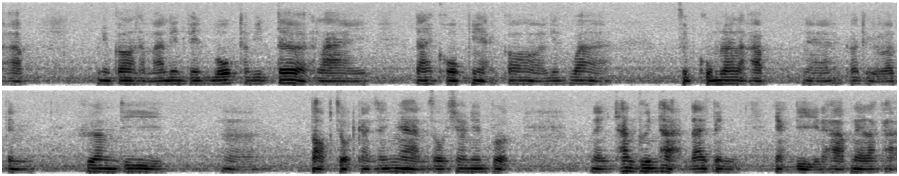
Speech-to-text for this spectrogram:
นะครับ นี่ก็สามารถเล่น Facebook Twitter Line ได้ครบเนี่ยก็เรียกว่าสุดคุ้มแล้วล่ะครับนะฮะก็ถือว่าเป็นเครื่องที่ตอบโจทย์การใช้งานโซเชียลเน็ตเวิร์กในขั้นพื้นฐานได้เป็นอย่างดีนะครับ ในราคา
